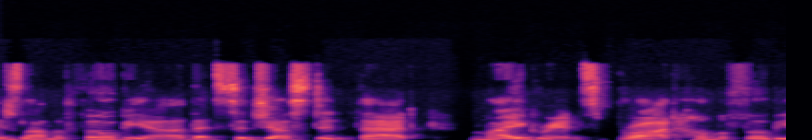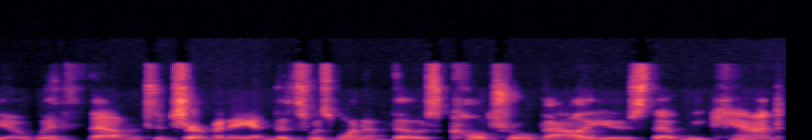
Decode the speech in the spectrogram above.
Islamophobia that suggested that migrants brought homophobia with them to Germany, and this was one of those cultural values that we can't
